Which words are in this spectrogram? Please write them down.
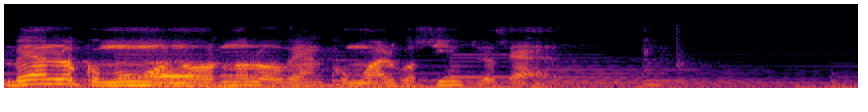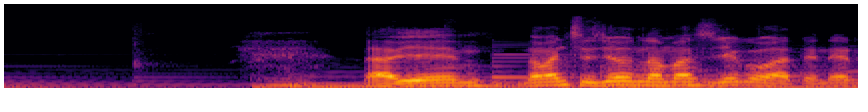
Véanlo como un Ah. honor, no lo vean como algo simple, o sea, Está bien. No manches, yo nada más llego a tener,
